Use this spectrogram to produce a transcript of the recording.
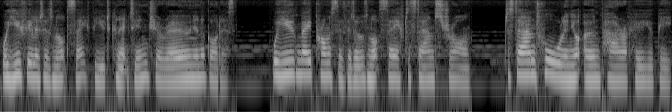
where you feel it is not safe for you to connect into your own inner goddess, where you've made promises that it was not safe to stand strong, to stand tall in your own power of who you be.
